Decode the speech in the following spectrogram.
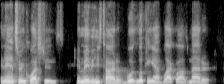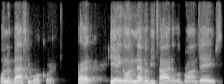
and answering questions. And maybe he's tired of looking at Black Lives Matter on the basketball court, right? He ain't gonna never be tired of LeBron James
